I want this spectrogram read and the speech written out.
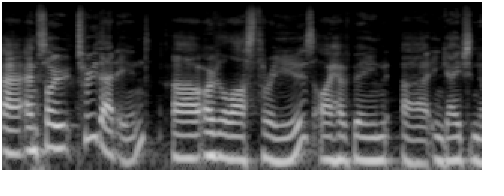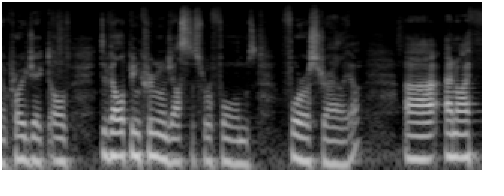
uh, and so to that end, uh, over the last three years, I have been uh, engaged in a project of developing criminal justice reforms for Australia, uh, and I th-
